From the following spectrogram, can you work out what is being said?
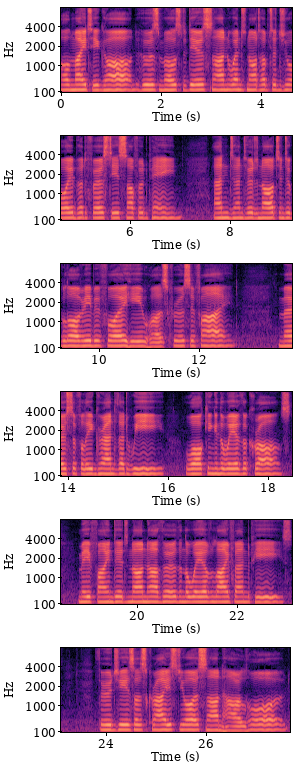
Almighty God, whose most dear Son went not up to joy, but first he suffered pain, and entered not into glory before he was crucified. Mercifully grant that we, walking in the way of the cross, may find it none other than the way of life and peace. Through Jesus Christ, your Son, our Lord.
